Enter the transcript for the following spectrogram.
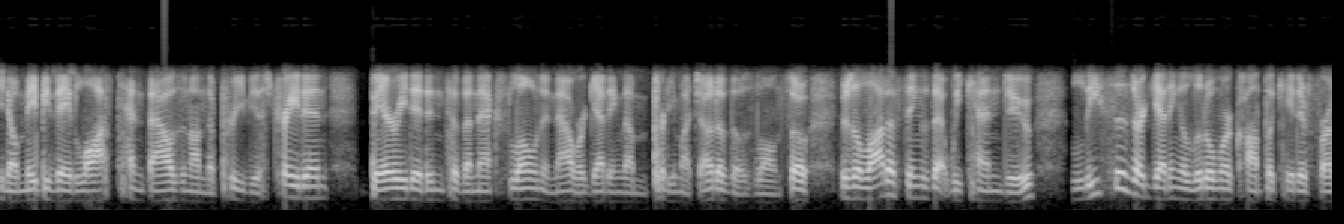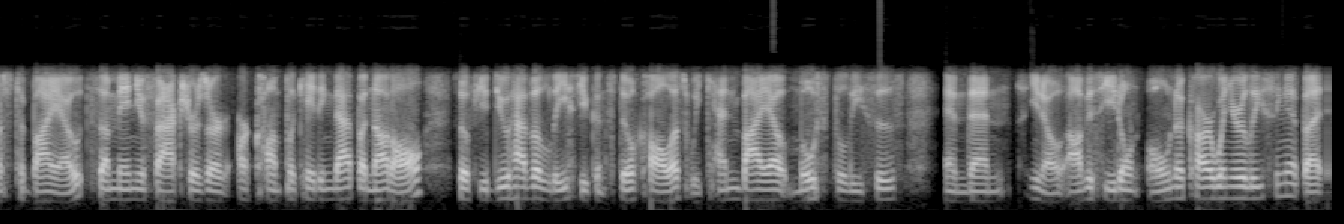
you know, maybe they lost 10,000 on the previous trade-in, buried it into the next loan and now we're getting them pretty much out of those loans. So there's a lot of things that we can do. Leases are getting a little more complicated for us to buy out. Some manufacturers are are complicating that, but not all. So if you do have a lease, you can still call us. We can buy out most leases and then, you know, obviously you don't own a car when you're leasing it, but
